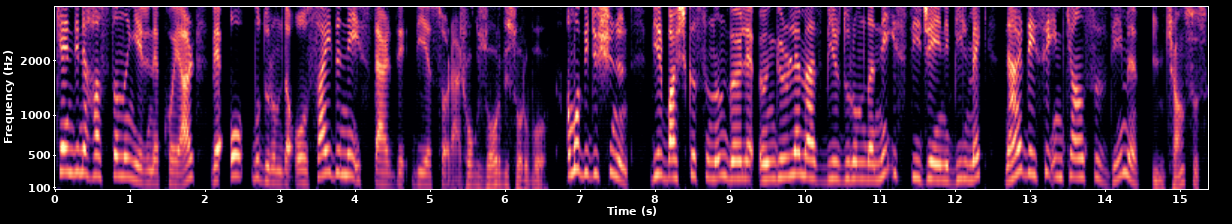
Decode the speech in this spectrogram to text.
kendini hastanın yerine koyar ve o bu durumda olsaydı ne isterdi diye sorar. Çok zor bir soru bu. Ama bir düşünün, bir başkasının böyle öngörülemez bir durumda ne isteyeceğini bilmek neredeyse imkansız değil mi? İmkansız.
